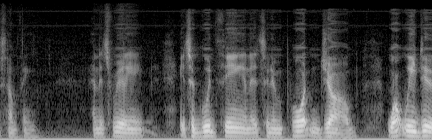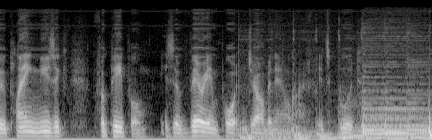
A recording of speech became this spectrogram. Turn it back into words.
something. And it's really it's a good thing and it's an important job. What we do playing music for people is a very important job in our life. It's good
